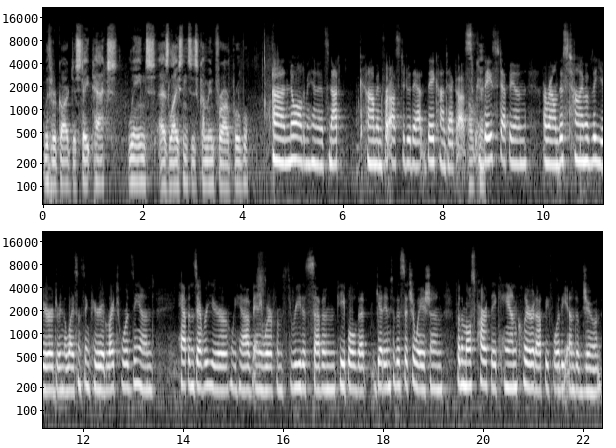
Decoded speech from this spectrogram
with regard to state tax liens as licenses come in for our approval? Uh, No, Alderman Hannon, it's not common for us to do that. They contact us. Okay. They step in around this time of the year during the licensing period, right towards the end. Happens every year. We have anywhere from three to seven people that get into the situation. For the most part, they can clear it up before the end of June.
